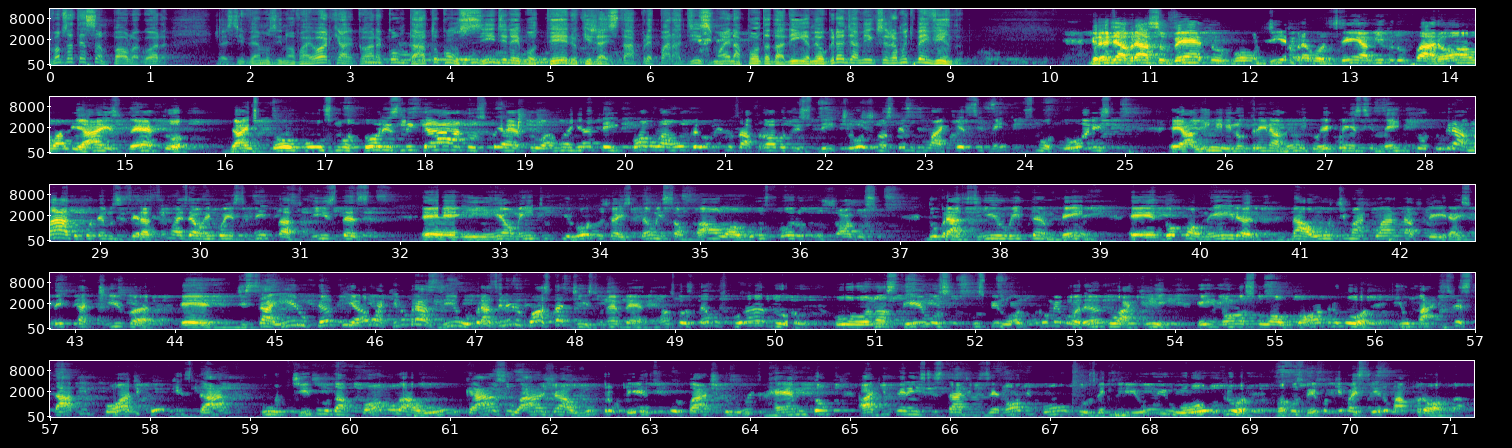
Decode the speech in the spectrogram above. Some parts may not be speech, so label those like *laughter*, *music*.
Vamos até São Paulo agora. Já estivemos em Nova York, agora contato com Sidney Botelho, que já está preparadíssimo aí na ponta da linha. Meu grande amigo, seja muito bem-vindo. Grande abraço, Beto. Bom dia para você, amigo do Farol. Aliás, Beto, já estou com os motores ligados, Beto. Amanhã tem Fórmula 1, pelo menos a prova do sprint. Hoje nós temos um aquecimento dos motores é, ali no treinamento, reconhecimento do gramado, podemos dizer assim, mas é o reconhecimento das pistas. É, e realmente os pilotos já estão em São Paulo, alguns foram nos Jogos do Brasil e também é, do Palmeiras na última quarta-feira. A expectativa é de sair o campeão aqui no Brasil. O brasileiro gosta disso, né, Beto? Nós gostamos quando o, nós temos os pilotos comemorando aqui em nosso autódromo e o Max Verstappen pode conquistar o título da Fórmula 1, caso haja algum tropeço por parte do Lewis Hamilton. A diferença está de 19 pontos entre um e o outro. Vamos ver porque vai ser uma prova.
